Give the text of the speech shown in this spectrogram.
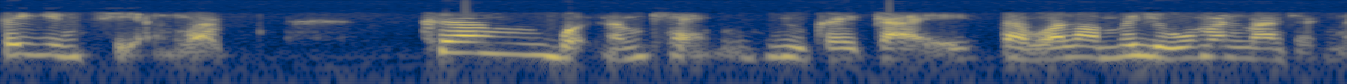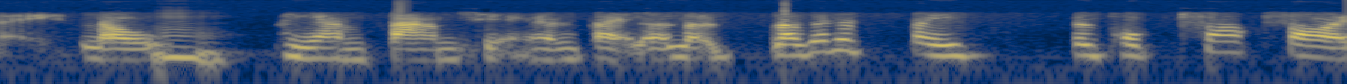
ได้ยินเสียงแบบเครื่องบดน้ำแข็งอยู่ไกลๆ แต่ว่าเราไม่รู้ว่ามันมาจากไหน เราพยายามตามเสียงนั้นไปแล้วเราเราก็จะไปไปพบซอกซอย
